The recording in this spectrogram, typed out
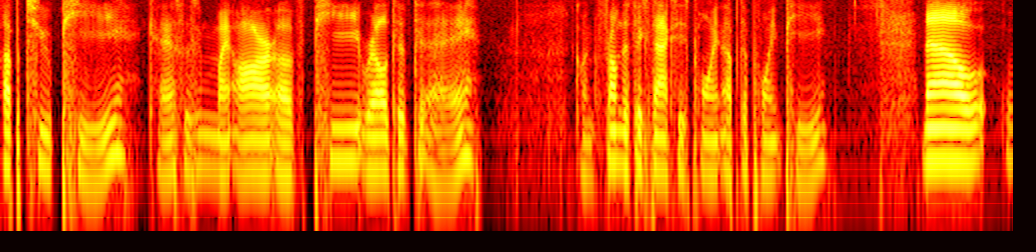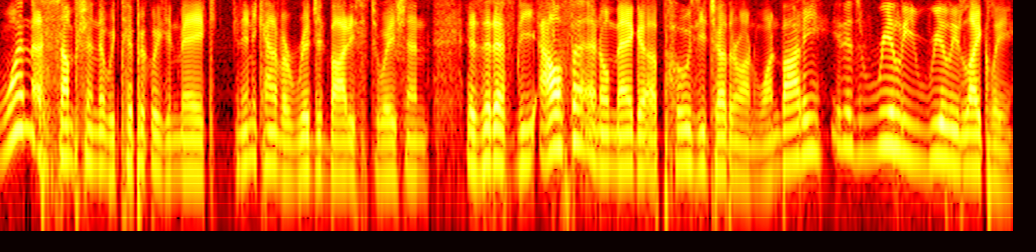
up to P. Okay, so this is my R of P relative to A, going from the fixed axis point up to point P. Now, one assumption that we typically can make in any kind of a rigid body situation is that if the alpha and omega oppose each other on one body, it is really, really likely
